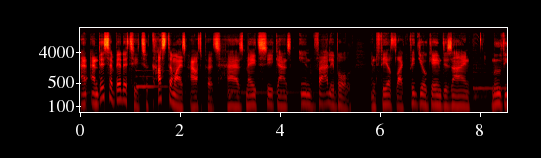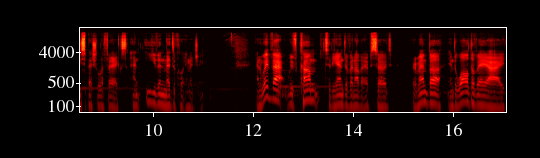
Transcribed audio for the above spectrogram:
and, and, this ability to customize outputs has made CGANs invaluable in fields like video game design, movie special effects, and even medical imaging. And with that, we've come to the end of another episode. Remember, in the world of AI,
